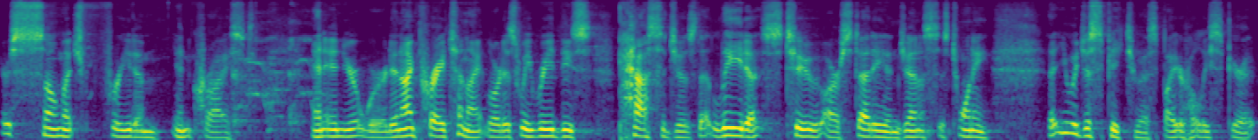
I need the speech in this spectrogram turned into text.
there's so much freedom in Christ and in your word. And I pray tonight, Lord, as we read these passages that lead us to our study in Genesis 20, that you would just speak to us by your Holy Spirit.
